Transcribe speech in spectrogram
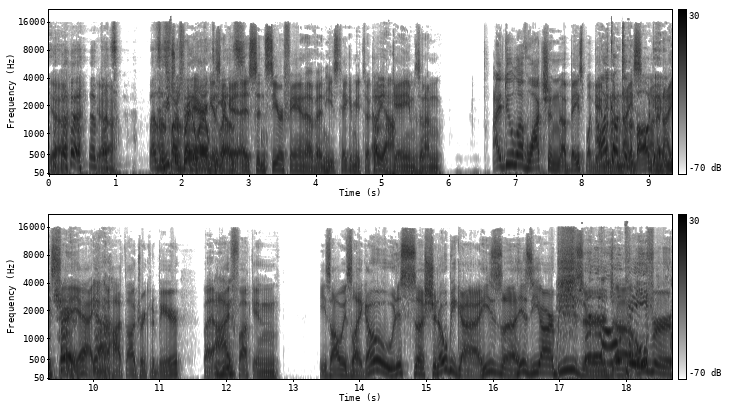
yeah. yeah. that's that's Our as far mutual as my friend Eric loyalty is like a, a sincere fan of, it, and he's taken me to a couple yeah. games, and I'm. I do love watching a baseball game like on, a going to the nice, ball on a game, nice sure, day. Yeah, eating a hot dog, drinking a beer. But I Mhm. fucking. He's always like, "Oh, this uh, Shinobi guy. He's uh, his ERBs are uh, over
